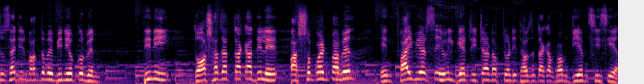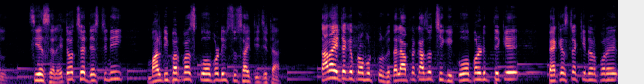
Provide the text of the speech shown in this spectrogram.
সোসাইটির মাধ্যমে বিনিয়োগ করবেন, তিনি দশ হাজার টাকা দিলে পাঁচশো পয়েন্ট পাবেন। In five years he will get return of twenty thousand taka from DM CCL CSL এটা হচ্ছে ডেস্টিনি মাল্টিপারপাস কোঅপারেটিভ সোসাইটি যেটা, তারা এটাকে প্রমোট করবে। তাহলে আপনার কাজ হচ্ছে কি কোঅপারেটিভ থেকে প্যাকেজটা কেনার পরে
